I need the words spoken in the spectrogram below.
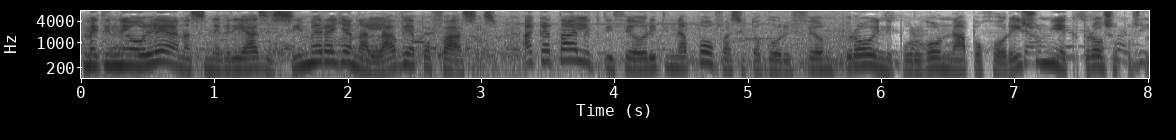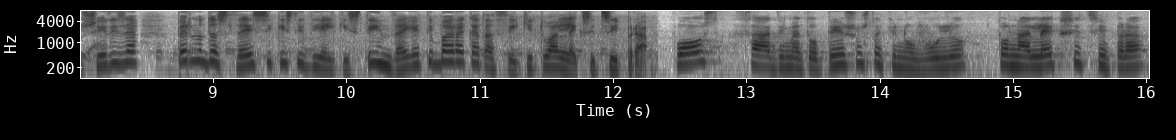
με την νεολαία να συνεδριάζει σήμερα για να λάβει αποφάσεις. Ακατάληπτη θεωρεί την απόφαση των κορυφαίων πρώην υπουργών να αποχωρήσουν οι εκπρόσωπος του ΣΥΡΙΖΑ, παίρνοντας θέση και στη διελκυστίνδα για την παρακαταθήκη του Αλέξη Τσίπρα. Πώς θα αντιμετωπίσουν στο Κοινοβούλιο τον Αλέξη Τσίπρα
